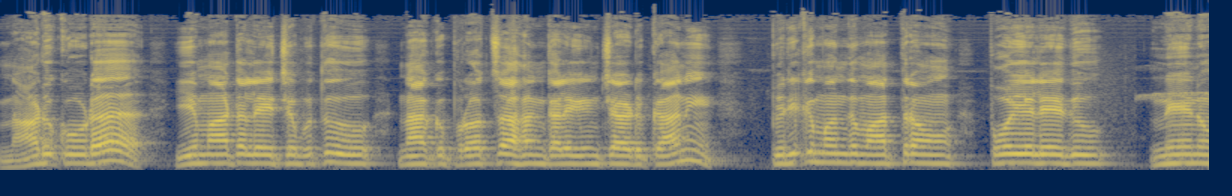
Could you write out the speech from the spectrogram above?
నాడు కూడా ఈ మాటలే చెబుతూ నాకు ప్రోత్సాహం కలిగించాడు కానీ పిరికి మందు మాత్రం పోయలేదు. నేను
